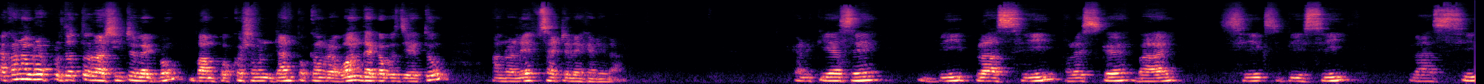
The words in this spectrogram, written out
এখন আমরা প্রদত্ত রাশিটা লিখব, বাম পক্ষ সমান ডান পক্ষ, আমরা ওয়ান দেখাবো যেহেতু, আমরা লেফট সাইডে লিখে নিলাম। এখানে কি আছে? B plus C whole square by six B C plus C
